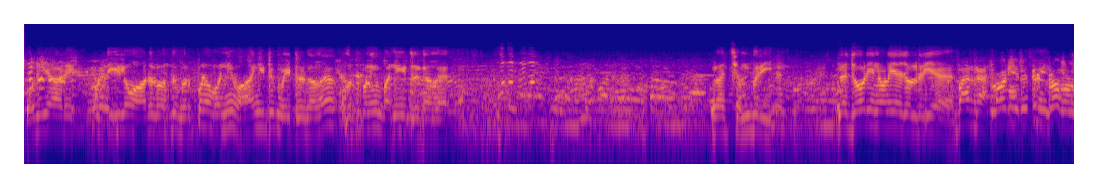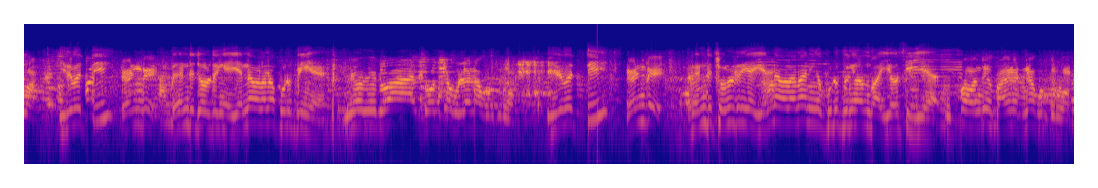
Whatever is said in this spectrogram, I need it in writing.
கொடியாடு குட்டிகளும் ஆடுகள் வந்து விற்பனை பண்ணி வாங்கிட்டு போயிட்டு இருக்காங்க. விற்பனையும் பண்ணிட்டு இருக்காங்க. இவன் செம்பரி. ஜோடி என்ன விலையா சொல்றீங்க? பாருங்க. ஜோடி இருபத்தி ரூபா சொல்லலாம். இருபத்தி ரெண்டு. ரெண்டு சொல்றீங்க. என்ன விலைனா கொடுப்பீங்க? இருபது ரூபா கொஞ்சம் உள்ளனா கொடுத்துருவோம். இருபத்தி ரெண்டு. ரெண்டு சொல்றீங்க. என்ன விலைனா நீங்க கொடுப்பீங்களான்னு யோசிக்க இப்போ வந்து பதினெட்டுனா கொடுத்துருவோம்.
